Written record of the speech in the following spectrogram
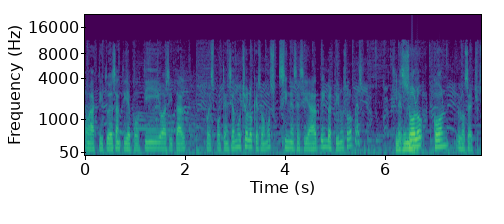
actitudes antideportivas y tal, pues potencian mucho lo que somos sin necesidad de invertir un solo peso. Sí, es solo con los hechos.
